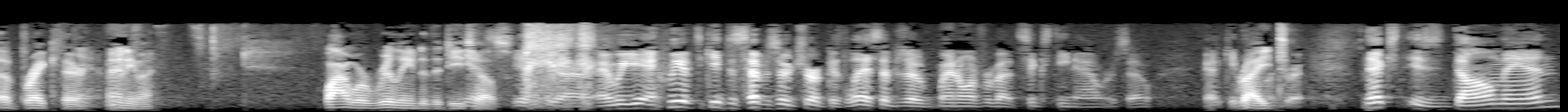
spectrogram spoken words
a, a break there. Yeah. Anyway, wow, we're really into the details. Yes, yes, we are. and we and we have to keep this episode short because last episode went on for about 16 hours, so got to keep Right. it short. Next is Doll Man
